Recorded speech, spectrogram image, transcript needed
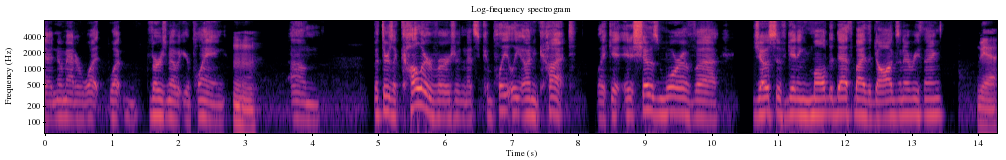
uh, no matter what what version of it you're playing. Mm-hmm. Um, but there's a color version that's completely uncut. Like it, it shows more of uh, Joseph getting mauled to death by the dogs and everything. Yeah,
